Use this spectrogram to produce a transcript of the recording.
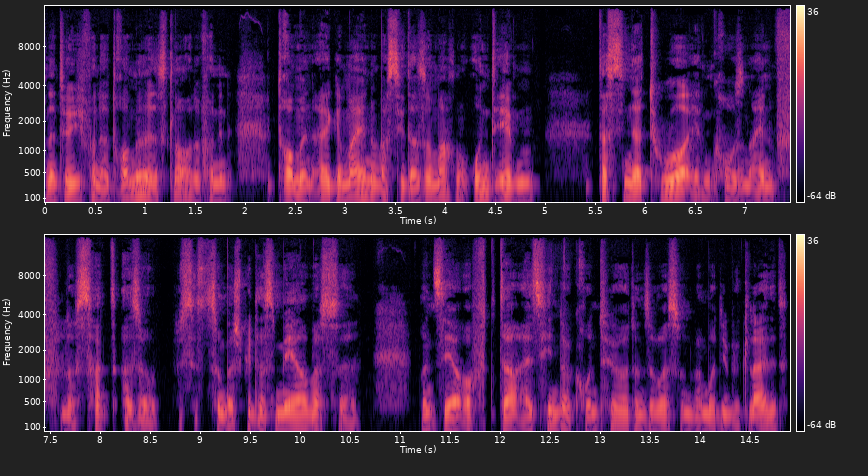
natürlich von der Trommel, ist klar, oder von den Trommeln allgemein und was die da so machen und eben, dass die Natur eben großen Einfluss hat. Also es ist zum Beispiel das Meer, was äh, man sehr oft da als Hintergrund hört und sowas und wenn man die begleitet.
